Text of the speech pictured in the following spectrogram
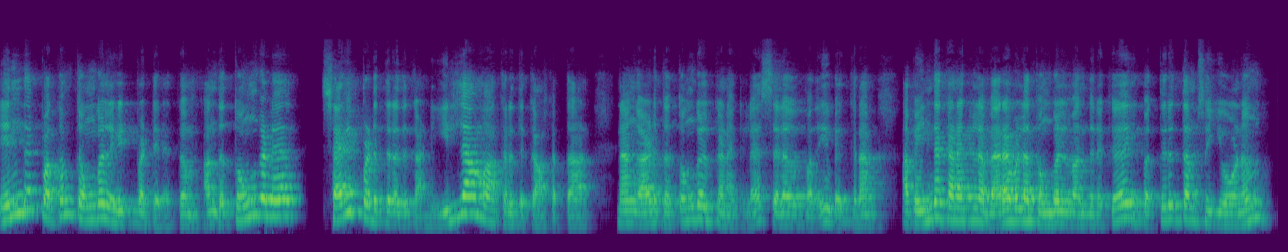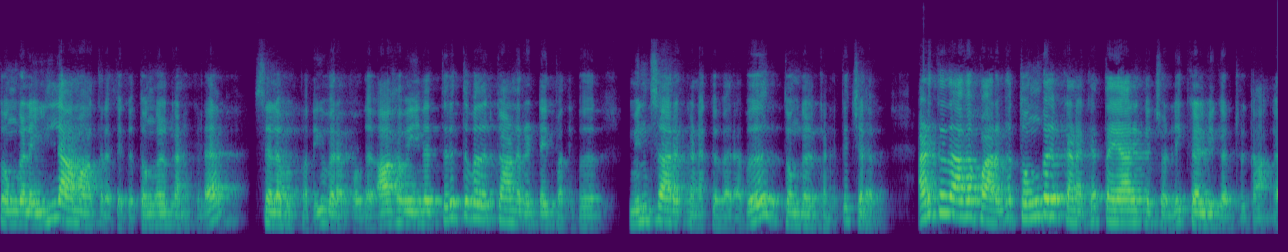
எந்த பக்கம் தொங்கல் ஏற்பட்டிருக்கும்? அந்த தொங்கலை சரிப்படுத்துறதுக்காண்டி இல்லாமாக்குறதுக்காகத்தான் நாங்க அடுத்த தொங்கல் கணக்குல செலவு பதவி வைக்கிறோம். அப்ப இந்த கணக்குல வரவுல தொங்கல் வந்திருக்கு. இப்ப திருத்தம் செய்யணும். தொங்கலை இல்லாமாக்குறதுக்கு தொங்கல் கணக்குல செலவு பதிவு வரப்போகுது. ஆகவே இதை திருத்துவதற்கான இரட்டை பதிவு மின்சார கணக்கு வரவு தொங்கல் கணக்கு செலவு. அடுத்ததாக பாருங்க தொங்கல் கணக்கை தயாரிக்க சொல்லி கேள்வி கேட்டிருக்காங்க.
